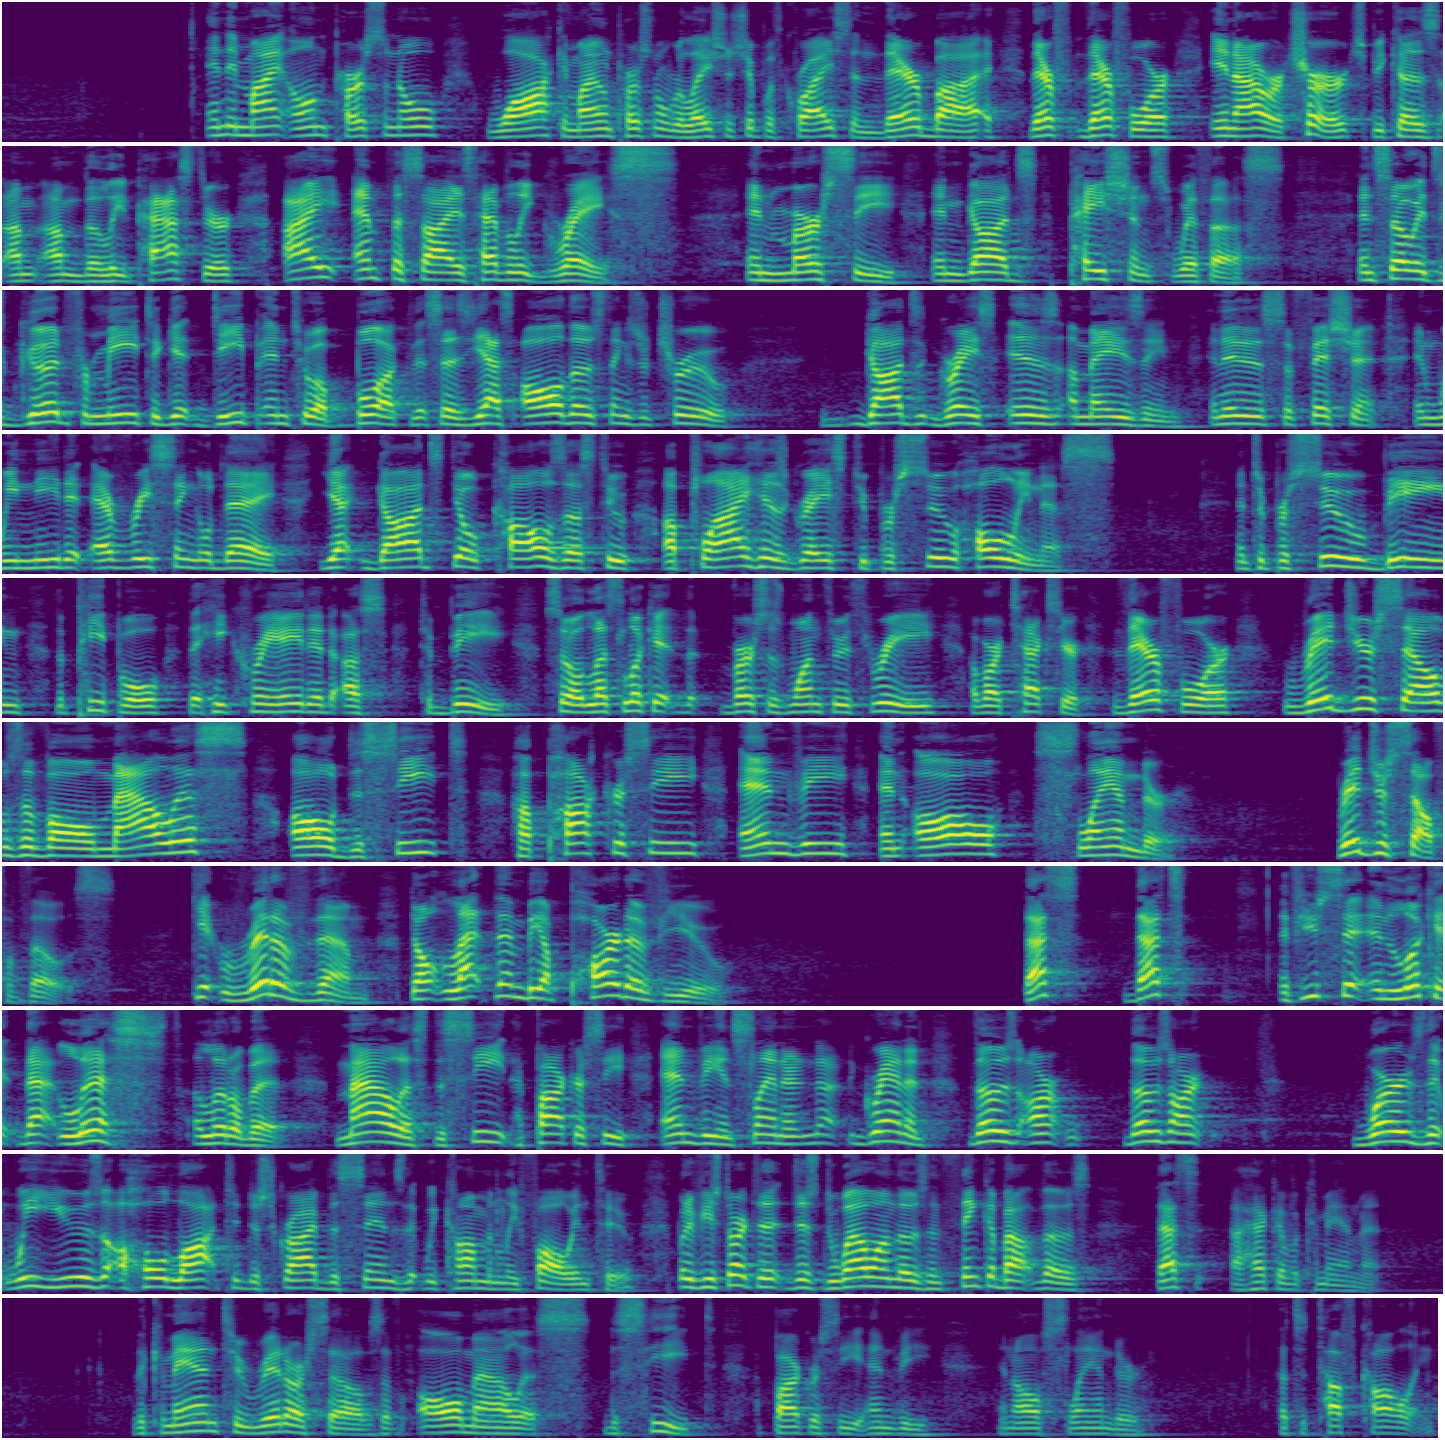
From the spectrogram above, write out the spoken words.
And in my own personal walk, in my own personal relationship with Christ, and thereby, therefore, in our church, because I'm, I'm the lead pastor, I emphasize heavily grace and mercy and God's patience with us. And so it's good for me to get deep into a book that says, yes, all those things are true. God's grace is amazing and it is sufficient, and we need it every single day. Yet God still calls us to apply His grace to pursue holiness and to pursue being the people that He created us to be. So let's look at verses 1 through 3 of our text here. Therefore, rid yourselves of all malice, all deceit, hypocrisy, envy, and all slander. Rid yourself of those. Get rid of them. Don't let them be a part of you. That's, that's if you sit and look at that list a little bit malice, deceit, hypocrisy, envy, and slander. Granted, those aren't, those aren't words that we use a whole lot to describe the sins that we commonly fall into. But if you start to just dwell on those and think about those, that's a heck of a commandment. The command to rid ourselves of all malice, deceit, hypocrisy, envy, and all slander. That's a tough calling.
